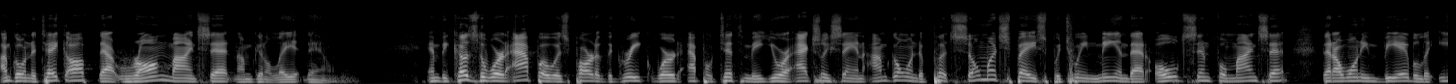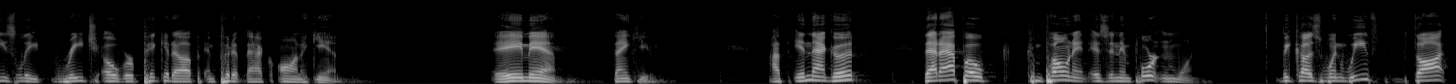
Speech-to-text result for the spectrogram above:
I'm going to take off that wrong mindset and I'm going to lay it down. And because the word apo is part of the Greek word apotithemi, you are actually saying, I'm going to put so much space between me and that old sinful mindset that I won't even be able to easily reach over, pick it up, and put it back on again. Amen. Thank you. Isn't that good? That apo component is an important one because when we've thought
